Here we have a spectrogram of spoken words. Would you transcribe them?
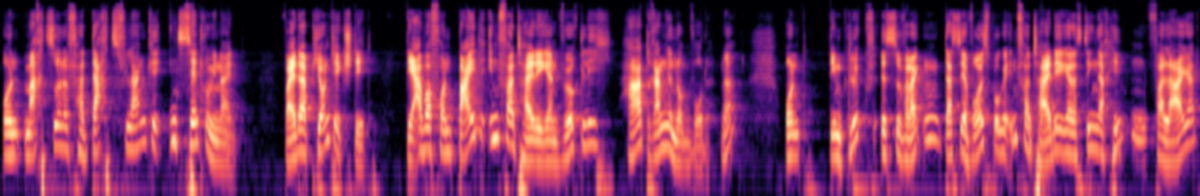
und macht so eine Verdachtsflanke ins Zentrum hinein, weil da Piontek steht, der aber von beiden Innenverteidigern wirklich hart rangenommen wurde. Ne? Und dem Glück ist zu verdanken, dass der Wolfsburger Innenverteidiger das Ding nach hinten verlagert,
